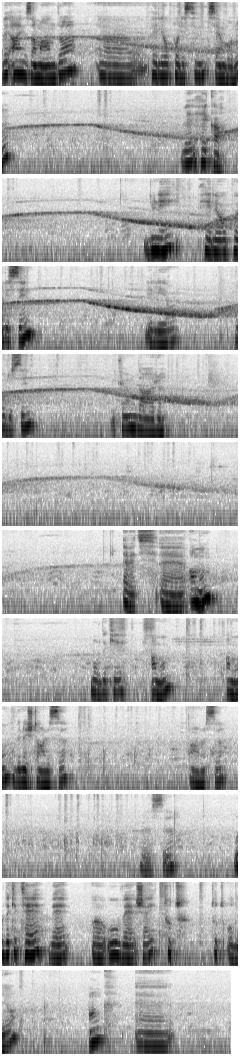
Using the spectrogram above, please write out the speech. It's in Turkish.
Ve aynı zamanda e, Heliopolis'in sembolü. Ve Heka. Güney Heliopolis'in Heliopolis'in hükümdarı. Evet, e, Amun buradaki Amun Amun güneş tanrısı. Tanrısı. Burası. Buradaki T ve e, U ve şey tut. Tut oluyor. Ank e,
